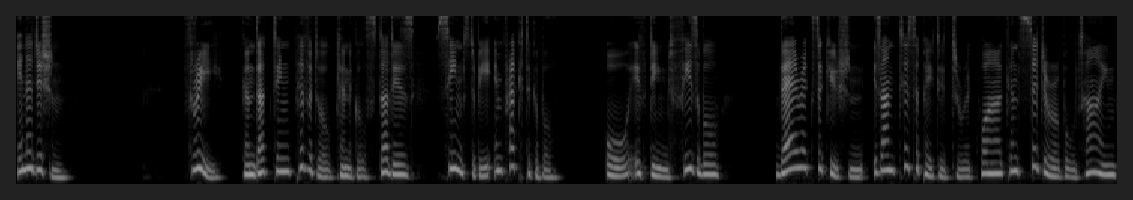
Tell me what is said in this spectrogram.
In addition, 3. Conducting pivotal clinical studies seems to be impracticable, or if deemed feasible, their execution is anticipated to require considerable time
